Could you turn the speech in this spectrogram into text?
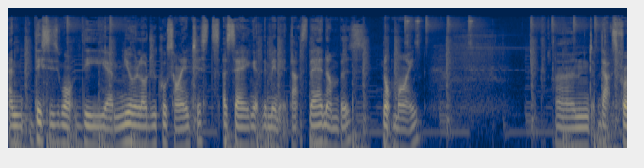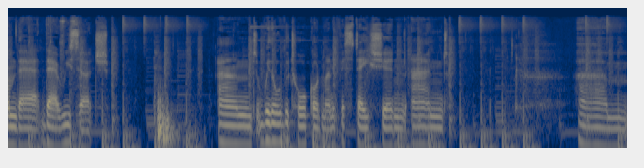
And this is what the um, neurological scientists are saying at the minute. That's their numbers, not mine. And that's from their, their research. And with all the talk on manifestation and um,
